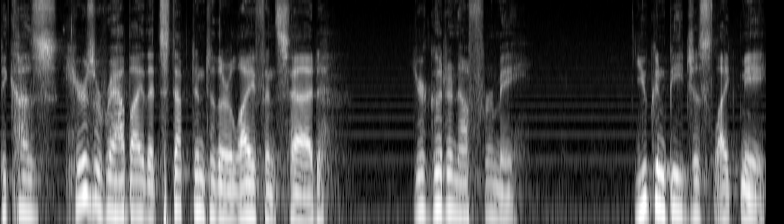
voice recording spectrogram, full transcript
Because here's a rabbi that stepped into their life and said, You're good enough for me. You can be just like me.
